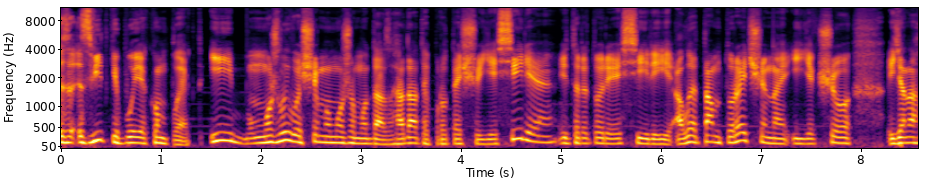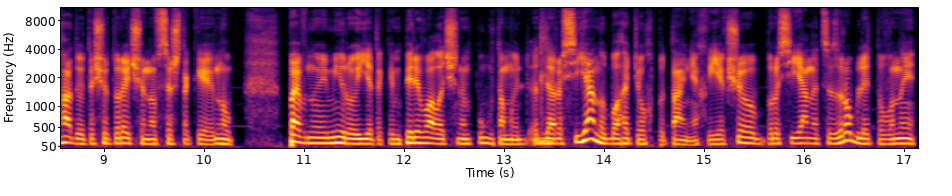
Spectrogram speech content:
Звідки боєкомплект, і можливо, ще ми можемо да згадати про те, що є Сірія і територія Сірії, але там Туреччина. І якщо я нагадую, те, що Туреччина все ж таки ну певною мірою є таким перевалочним пунктом для росіян у багатьох питаннях. І якщо росіяни це зроблять, то вони е,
